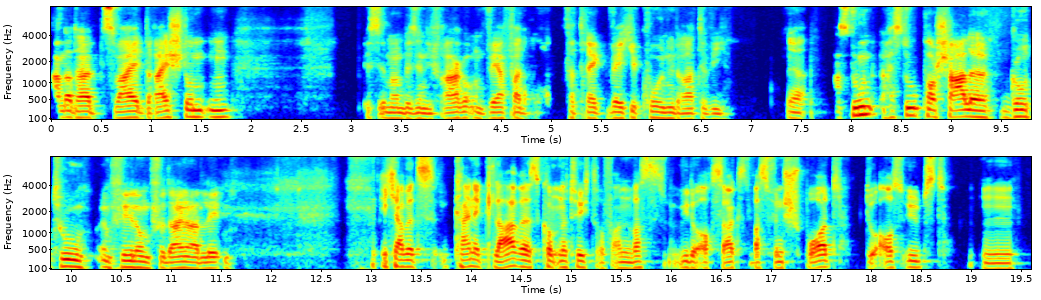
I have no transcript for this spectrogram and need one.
Anderthalb, zwei, drei Stunden ist immer ein bisschen die Frage. Und wer ver verträgt welche Kohlenhydrate wie? Ja. Hast du, hast du pauschale Go-To-Empfehlungen für deine Athleten? Ich habe jetzt keine klare, es kommt natürlich darauf an, was, wie du auch sagst, was für einen Sport du ausübst, hm,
